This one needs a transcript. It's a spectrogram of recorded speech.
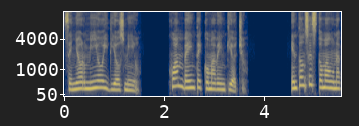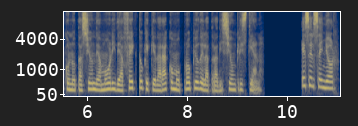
Señor mío y Dios mío. Juan 20,28. Entonces toma una connotación de amor y de afecto que quedará como propio de la tradición cristiana. Es el Señor.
